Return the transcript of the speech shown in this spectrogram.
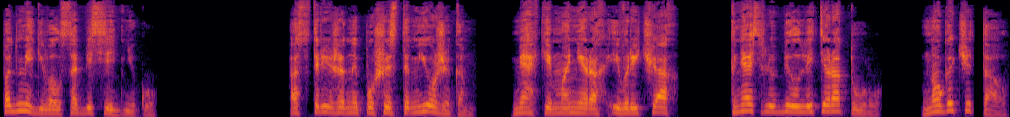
подмигивал собеседнику. Остриженный пушистым ежиком, мягким манерах и в речах, князь любил литературу, много читал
